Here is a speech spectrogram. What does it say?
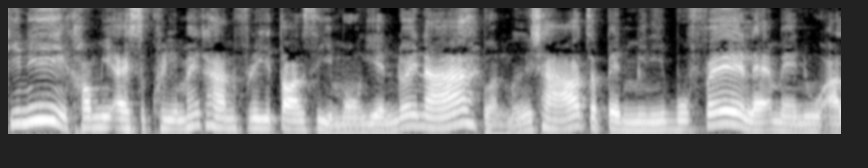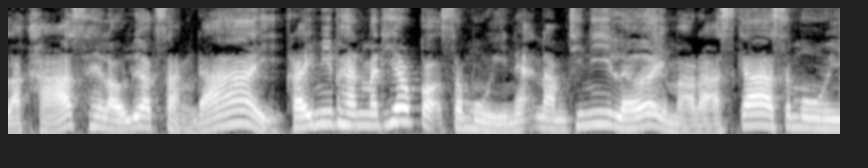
ที่นี่เขามีไอศครีมให้ทานฟรีตอน4โมงเย็นด้วยนะ ส่วนมื้อเช้าจะเป็นมินิบุฟเฟ่และเมนูอาราคาสให้เราเลือกสั่งได้ ใครมีแผนมาเที่ยวเกาะสมุยแนะนำที่นี่เลยมาราสกาสมุย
